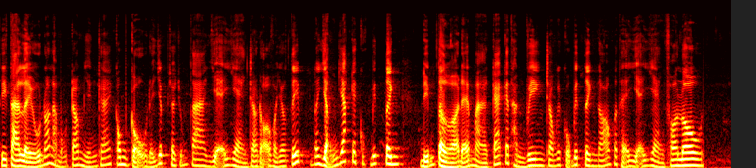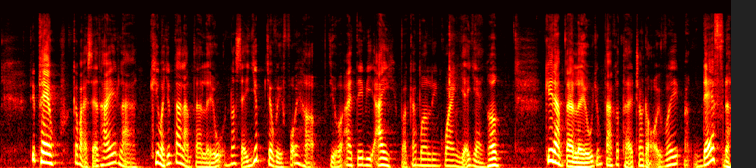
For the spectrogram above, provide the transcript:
thì tài liệu nó là một trong những cái công cụ để giúp cho chúng ta dễ dàng trao đổi và giao tiếp. Nó dẫn dắt cái cuộc meeting, điểm tựa để mà các cái thành viên trong cái cuộc meeting đó có thể dễ dàng follow. Tiếp theo, các bạn sẽ thấy là khi mà chúng ta làm tài liệu, nó sẽ giúp cho việc phối hợp giữa ITBA và các bên liên quan dễ dàng hơn. Khi làm tài liệu, chúng ta có thể trao đổi với bạn dev nè,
